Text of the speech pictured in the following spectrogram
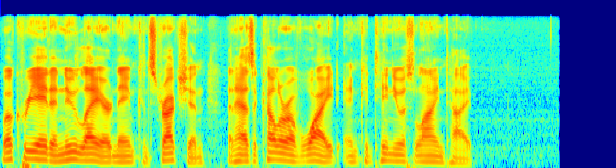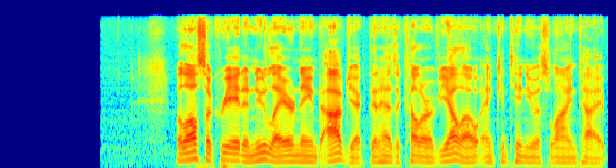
We'll create a new layer named Construction that has a color of white and continuous line type. We'll also create a new layer named Object that has a color of yellow and continuous line type.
